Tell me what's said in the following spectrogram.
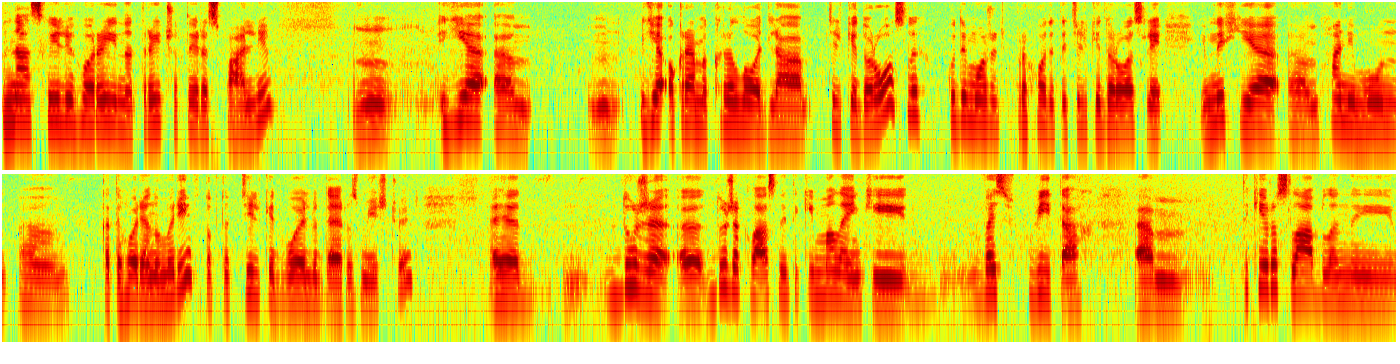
На схилі гори на 3-4 спальні. Є, ем, є окреме крило для тільки дорослих, куди можуть приходити тільки дорослі. І в них є ем, honeymoon ем, категорія номерів, тобто тільки двоє людей розміщують. Е, Дуже, е, дуже класний, такий маленький, весь в квітах, ем, такий розслаблений,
